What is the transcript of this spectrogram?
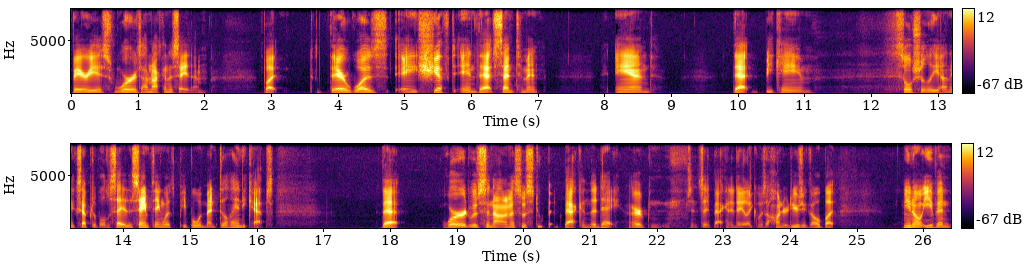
various words, I'm not going to say them, but there was a shift in that sentiment and that became socially unacceptable to say. The same thing with people with mental handicaps. That word was synonymous with stupid back in the day. Or, I shouldn't say back in the day like it was a 100 years ago, but, you know, even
